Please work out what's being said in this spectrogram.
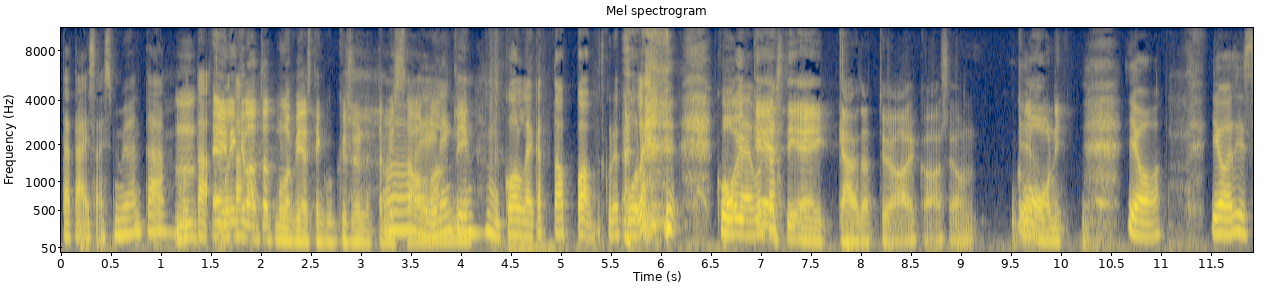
Tätä ei saisi myöntää. Mm. Mutta, eilenkin mutta... laitoit mulle viestin, kun kysyin, että missä no, ollaan. Eilenkin. Niin... Mun kollegat tappaa, mutta kun ne kuulee. kuulee Oikeasti mutta... ei käytä työaikaa. Se on klooni. Joo. Joo, siis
